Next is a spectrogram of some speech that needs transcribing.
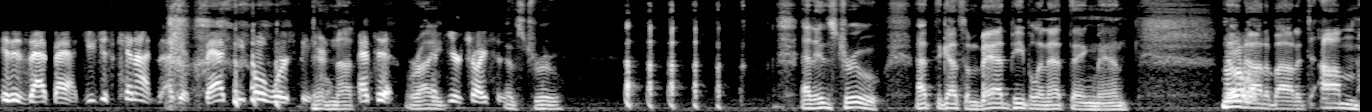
It is that bad. You just cannot. Again, bad people, worse people. They're not That's it. right. That's your choices. That's true. that is true. That got some bad people in that thing, man. No doubt about it. Um,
